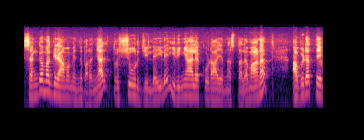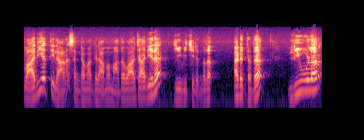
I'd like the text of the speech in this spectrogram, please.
സംഗമഗ്രാമം എന്ന് പറഞ്ഞാൽ തൃശ്ശൂർ ജില്ലയിലെ ഇരിങ്ങാലക്കുട എന്ന സ്ഥലമാണ്. അവിടത്തെ വാര്യത്തിലാണ് സംഗമഗ്രാമ മാധവാചാര്യർ ജീവിച്ചിരുന്നത്. അടുത്തത് ല്യൂളർ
